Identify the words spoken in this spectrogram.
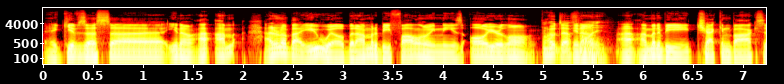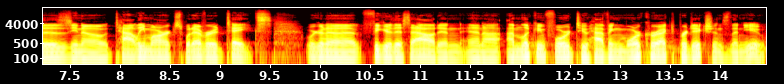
it gives us, uh, you know, I, I'm I don't know about you, Will, but I'm going to be following these all year long. Oh, definitely. You know, I, I'm going to be checking boxes, you know, tally marks, whatever it takes. We're gonna figure this out, and and uh, I'm looking forward to having more correct predictions than you.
